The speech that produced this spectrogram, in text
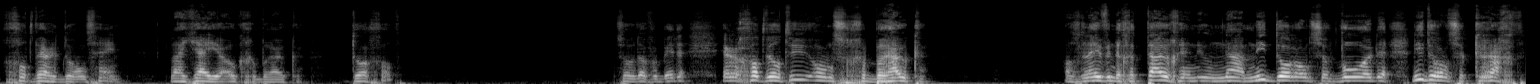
God werkt door ons heen. Laat jij je ook gebruiken door God. Zullen we daarvoor bidden? Heere God, wilt u ons gebruiken? Als levende getuigen in uw naam. Niet door onze woorden, niet door onze kracht,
